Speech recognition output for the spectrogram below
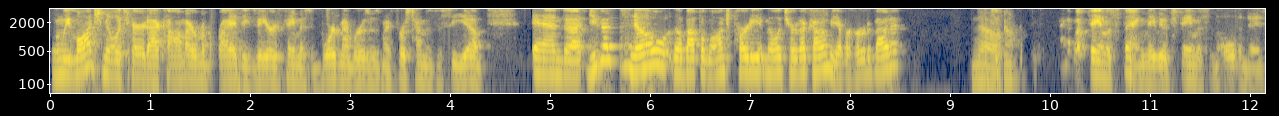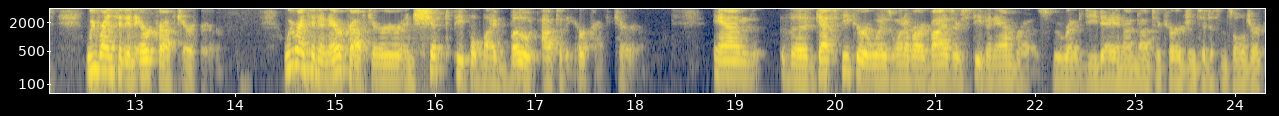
when we launched military.com, I remember I had these very famous board members. It was my first time as the CEO. And uh, do you guys know about the launch party at military.com? You ever heard about it? No. Kind of a famous thing. Maybe it's famous in the olden days. We rented an aircraft carrier. We rented an aircraft carrier and shipped people by boat out to the aircraft carrier. And the guest speaker was one of our advisors, Stephen Ambrose, who wrote D-Day and Undaunted Courage and Citizen Soldier.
